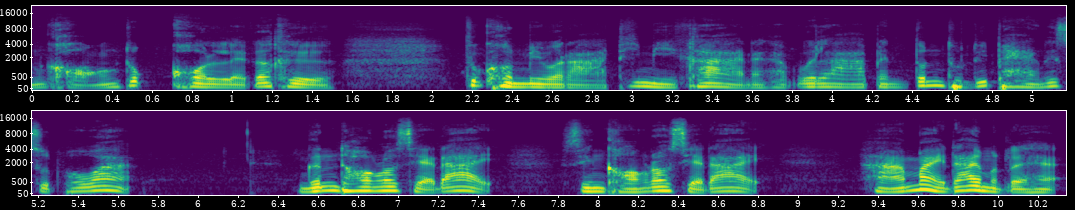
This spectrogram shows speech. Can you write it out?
รณ์ของทุกคนเลยก็คือ ทุกคนมีเวลาที่มีค่านะครับ เวลาเป็นต้นทุนที่แพงที่สุดเพราะว่า เงินทองเราเสียได้ สิ่งของเราเสียได้ หาใหม่ได้หมดเลยฮะ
